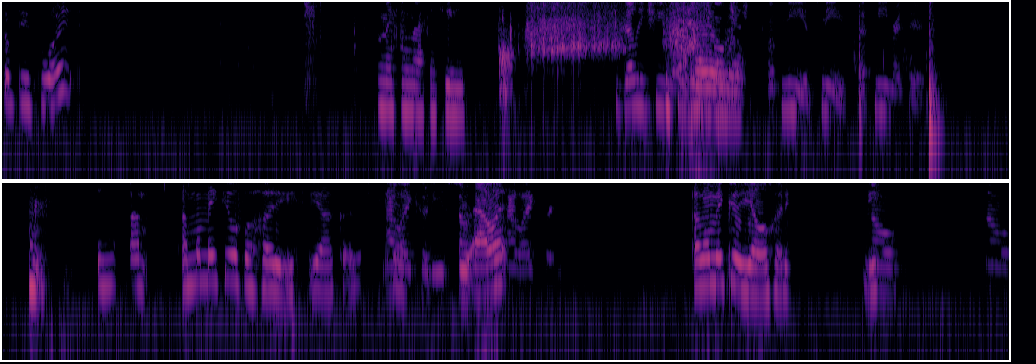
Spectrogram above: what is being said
Confused what? I'm making mac and cheese. Deli cheese. It's I not a photo of me. It's me. That's me right there. Mm, I'm I'm gonna make you with a hoodie. Yeah, cause I can't- like hoodies. So Alec, I like hoodies. I'm gonna make you a yellow hoodie. No. No.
